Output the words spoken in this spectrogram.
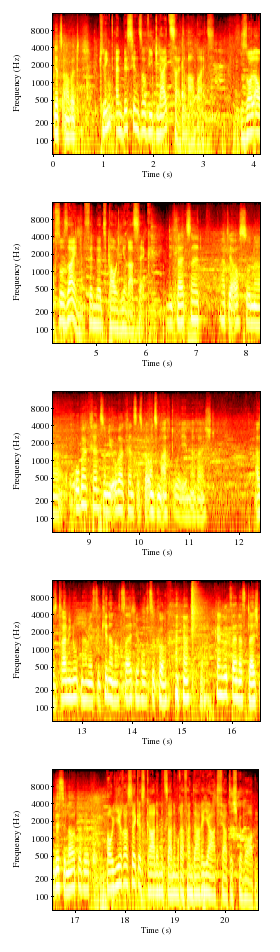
jetzt arbeite ich. Klingt ein bisschen so wie Gleitzeitarbeit. Soll auch so sein, findet Paul Jirasek. Die Gleitzeit hat ja auch so eine Obergrenze und die Obergrenze ist bei uns um 8 Uhr eben erreicht. Also drei Minuten haben jetzt die Kinder noch Zeit, hier hochzukommen. Kann gut sein, dass gleich ein bisschen lauter wird. Paul Jirasek ist gerade mit seinem Referendariat fertig geworden.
